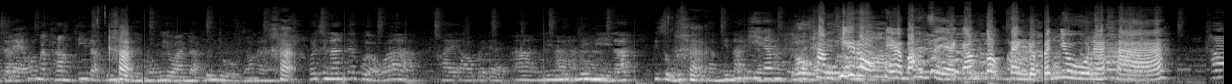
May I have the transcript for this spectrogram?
แสนะดงว่าว่ามาทำที่ดับเบิลค่ะยูโรงพยาบาลดับเบิลยูเท่านั้นค่ะเพราะฉะนั้นถ้าเผื่อว่าใครเอาไปแอบอ้างนี่ไม่อ่าไม่มีนะพี่สุไม่เคยทำที่ไหนไม่มีนะทำที่โรงพยาบาลศัลยกรรมตกแต่ง W นะคะ ถ้า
